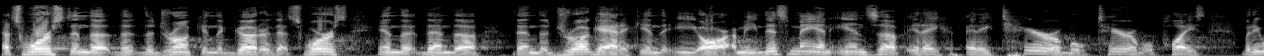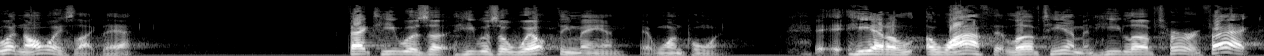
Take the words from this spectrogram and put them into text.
That's worse than the, the, the, drunk in the gutter. That's worse in the, than, the, than the drug addict in the ER. I mean, this man ends up at a, at a terrible, terrible place. But he wasn't always like that. In fact, he was a, he was a wealthy man at one point. He had a, a wife that loved him and he loved her. In fact,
